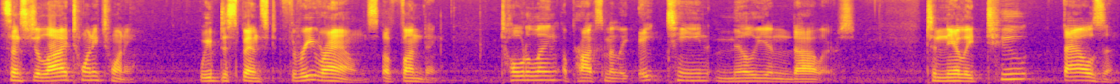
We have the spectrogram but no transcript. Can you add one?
Since July 2020, we've dispensed three rounds of funding, totaling approximately $18 million to nearly 2,000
